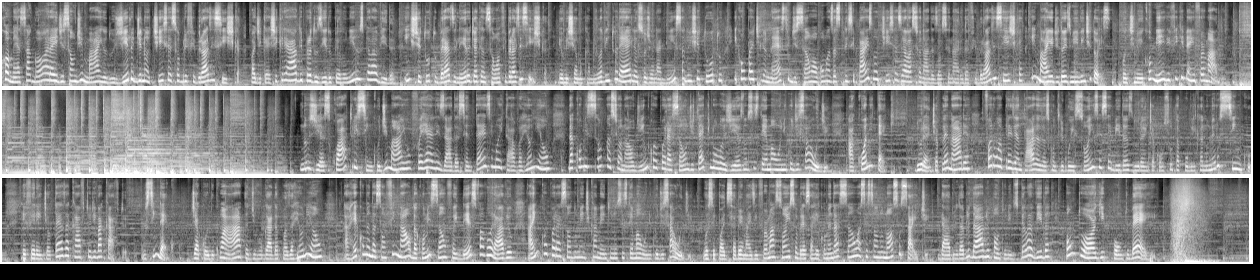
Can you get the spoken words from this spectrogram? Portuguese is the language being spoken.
Começa agora a edição de maio do Giro de Notícias sobre Fibrose Cística, podcast criado e produzido pelo Unidos pela Vida, Instituto Brasileiro de Atenção à Fibrose Cística. Eu me chamo Camila Venturelli, eu sou jornalista do Instituto e compartilho nesta edição algumas das principais notícias relacionadas ao cenário da fibrose cística em maio de 2022. Continue comigo e fique bem informado. Nos dias 4 e 5 de maio foi realizada a centésima oitava reunião da Comissão Nacional de Incorporação de Tecnologias no Sistema Único de Saúde, a CONITEC. Durante a plenária, foram apresentadas as contribuições recebidas durante a consulta pública número 5, referente ao TESA Caftor e Vacaftor, o SINDECO. De acordo com a ata divulgada após a reunião, a recomendação final da comissão foi desfavorável à incorporação do medicamento no Sistema Único de Saúde. Você pode saber mais informações sobre essa recomendação acessando nosso site www.unidospelavida.org.br.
